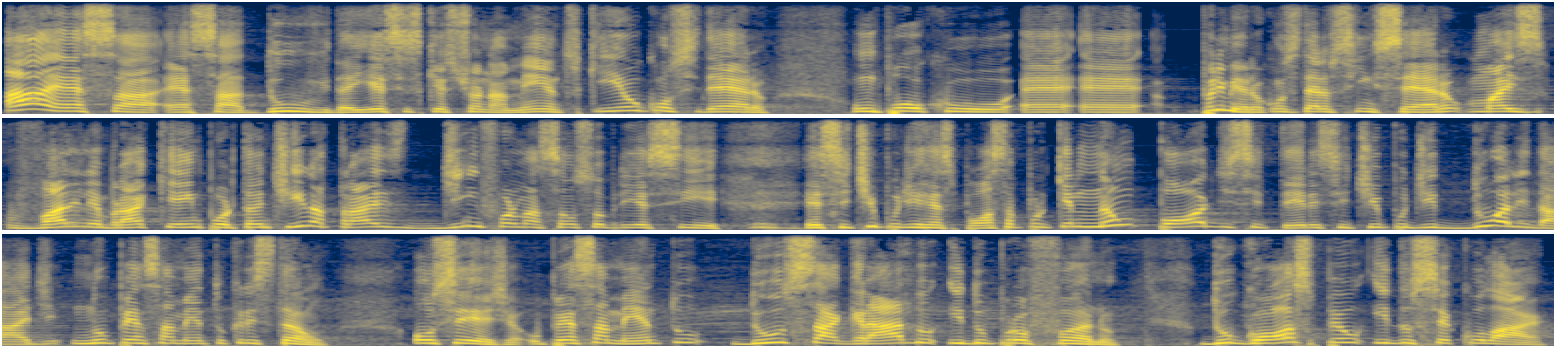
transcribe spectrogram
há essa, essa dúvida e esses questionamentos que eu considero um pouco. é, é, primeiro, eu considero sincero, mas vale lembrar que é importante ir atrás de informação sobre esse, esse tipo de resposta, porque não pode se ter esse tipo de dualidade no pensamento cristão. Ou seja, o pensamento do sagrado e do profano, do gospel e do secular.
